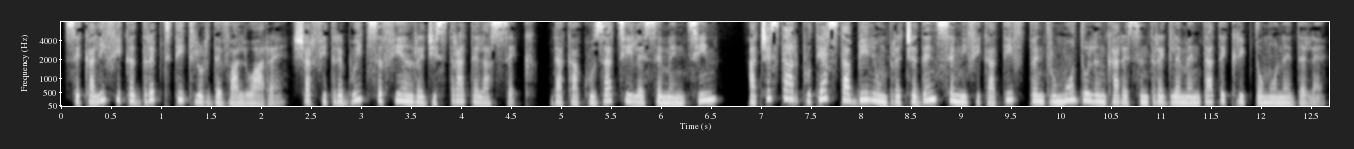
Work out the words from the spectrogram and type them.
se califică drept titluri de valoare și ar fi trebuit să fie înregistrate la SEC. Dacă acuzațiile se mențin, acesta ar putea stabili un precedent semnificativ pentru modul în care sunt reglementate criptomonedele,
